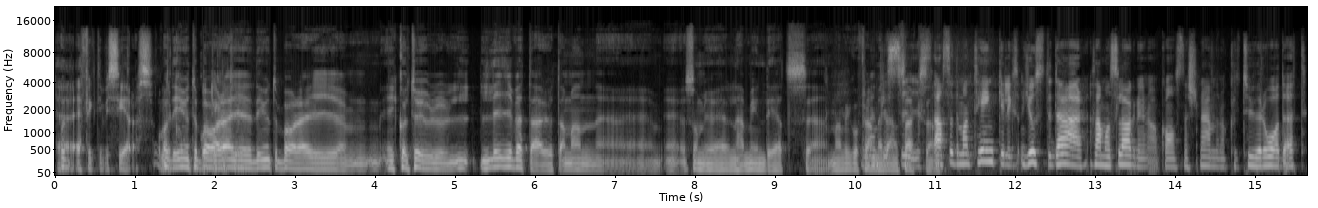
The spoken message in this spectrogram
effektiviseras. och det, det, är ju inte bara i, det är ju inte bara i, i kulturlivet där, utan man, eh, eh, som ju är den här myndighets... Eh, man vill gå fram Men med precis. den saxen. Alltså man tänker, liksom, just det där, sammanslagningen av Konstnärsnämnden och Kulturrådet,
